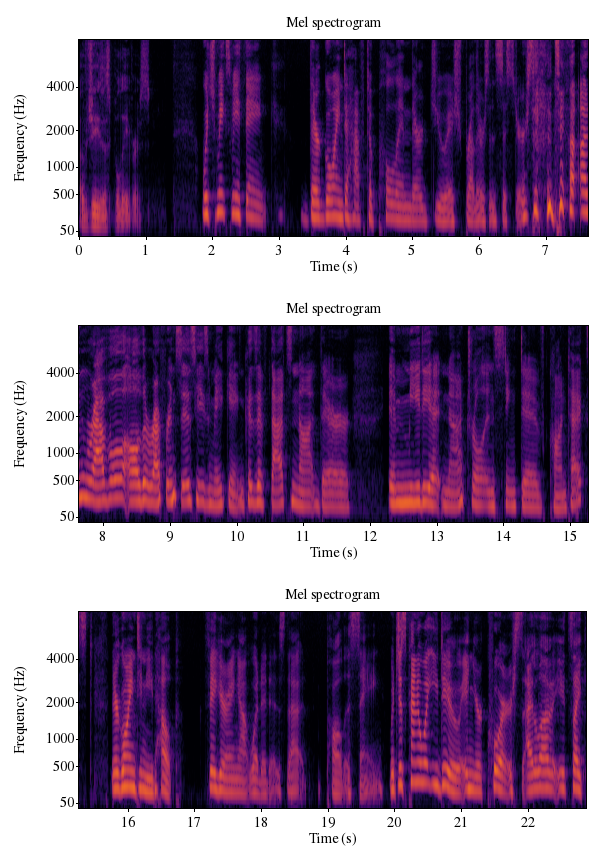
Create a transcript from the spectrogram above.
of Jesus believers which makes me think they're going to have to pull in their Jewish brothers and sisters to unravel all the references he's making. Because if that's not their immediate, natural, instinctive context, they're going to need help figuring out what it is that Paul is saying, which is kind of what you do in your course. I love it. It's like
